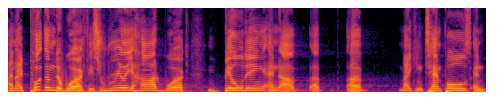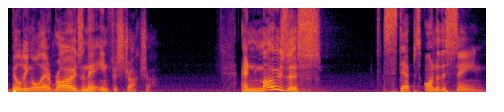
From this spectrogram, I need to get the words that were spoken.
And they put them to work, this really hard work, building and uh, uh, uh, making temples and building all their roads and their infrastructure. And Moses steps onto the scene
